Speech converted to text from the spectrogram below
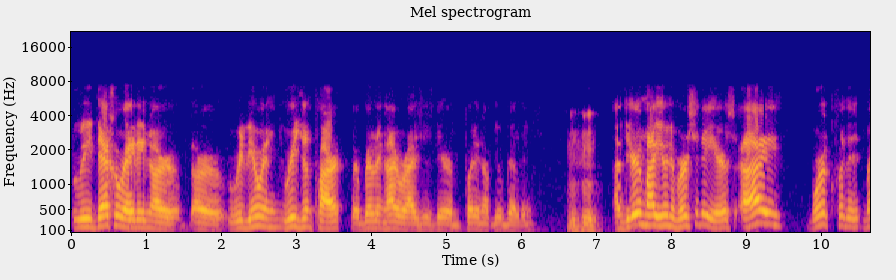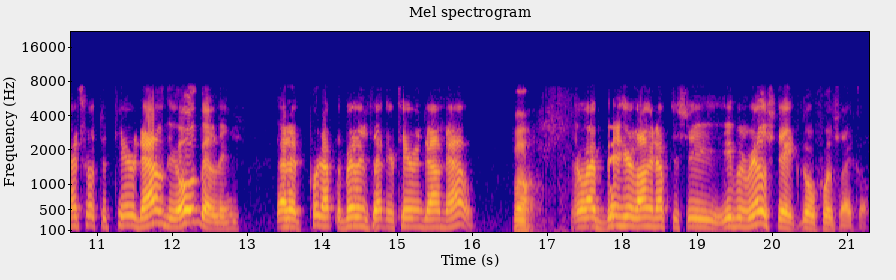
redecorating or or renewing Regent Park. They're building high rises there and putting up new buildings. Mm-hmm. And during my university years, I worked for the Metro to tear down the old buildings that had put up the buildings that they're tearing down now. Well, so I've been here long enough to see even real estate go full cycle.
